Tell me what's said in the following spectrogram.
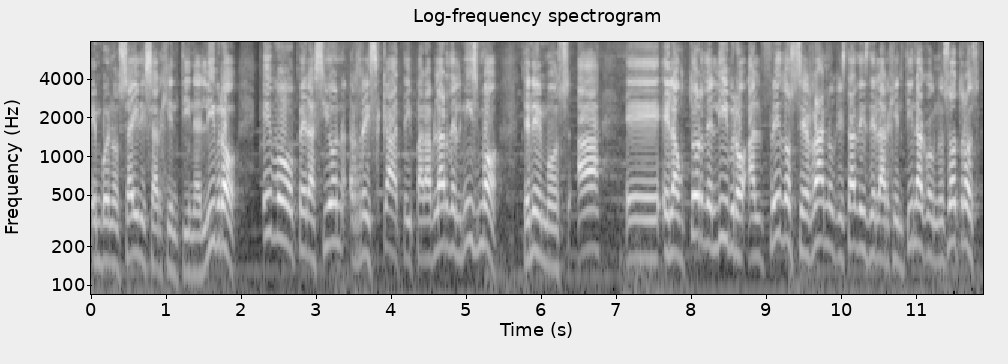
en Buenos Aires, Argentina. El libro Evo Operación Rescate y para hablar del mismo tenemos a eh, el autor del libro, Alfredo Serrano, que está desde la Argentina con nosotros.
